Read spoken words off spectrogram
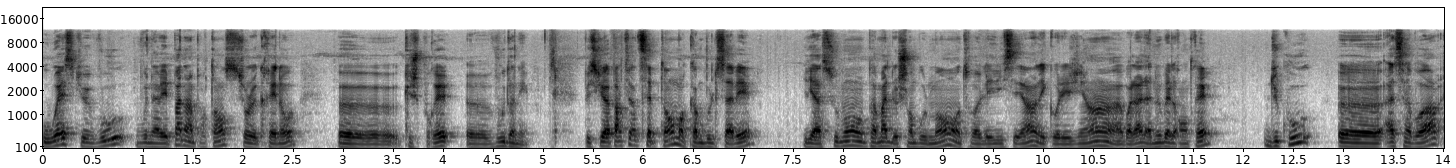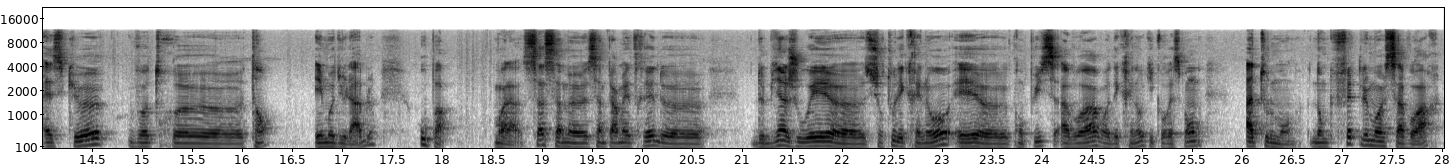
Ou est-ce que vous, vous n'avez pas d'importance sur le créneau euh, que je pourrais euh, vous donner? Puisque à partir de septembre, comme vous le savez, il y a souvent pas mal de chamboulements entre les lycéens, les collégiens, euh, voilà, la nouvelle rentrée. Du coup, à savoir, est-ce que votre temps est modulable ou pas? Voilà, ça, ça me, ça me permettrait de de bien jouer euh, sur tous les créneaux et euh, qu'on puisse avoir des créneaux qui correspondent à tout le monde. Donc faites-le moi savoir,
